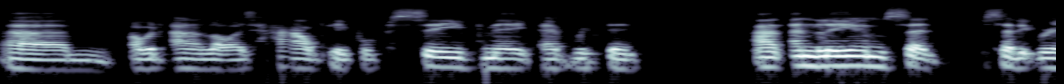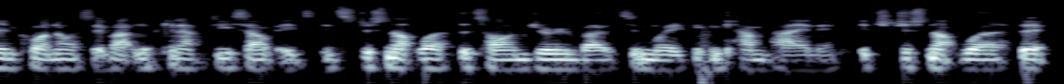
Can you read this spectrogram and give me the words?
Um, I would analyze how people perceived me, everything. And, and Liam said said it really quite nicely about looking after yourself. It's it's just not worth the time during voting week and campaigning. It's just not worth it.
